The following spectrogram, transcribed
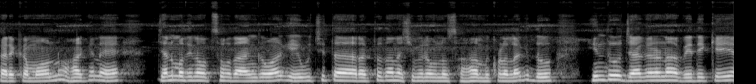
ಕಾರ್ಯಕ್ರಮವನ್ನು ಹಾಗೆಯೇ ಜನ್ಮದಿನೋತ್ಸವದ ಅಂಗವಾಗಿ ಉಚಿತ ರಕ್ತದಾನ ಶಿಬಿರವನ್ನು ಸಹ ಹಮ್ಮಿಕೊಳ್ಳಲಾಗಿದ್ದು, ಹಿಂದೂ ಜಾಗರಣ ವೇದಿಕೆಯ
